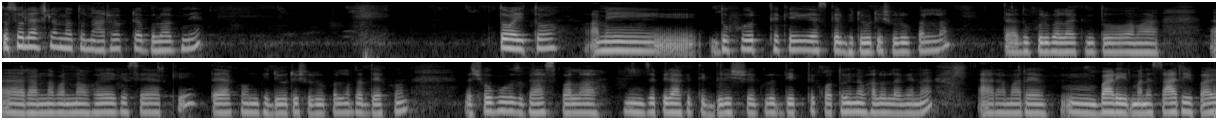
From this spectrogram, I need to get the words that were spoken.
তো চলে আসলাম নতুন আরও একটা ব্লগ নিয়ে। তো এই তো আমি দুপুর থেকেই আজকের ভিডিওটি শুরু করলাম। তা দুপুরবেলা কিন্তু আমার রান্না বান্না হয়ে গেছে আর কি তা এখন ভিডিওটি শুরু করলাম। তা দেখুন সবুজ গাছপালা যে প্রাকৃতিক দৃশ্য, এগুলো দেখতে কতই না ভালো লাগে না। আর আমার বাড়ির মানে চারিপাশ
